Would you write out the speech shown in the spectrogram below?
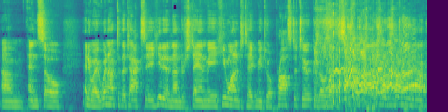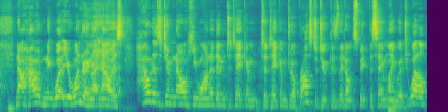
Um, and so. Anyway, went out to the taxi. He didn't understand me. He wanted to take me to a prostitute because I was like a single guy in China. Now, how what you're wondering right now is how does Jim know he wanted him to take him to take him to a prostitute because they don't speak the same language? Well,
